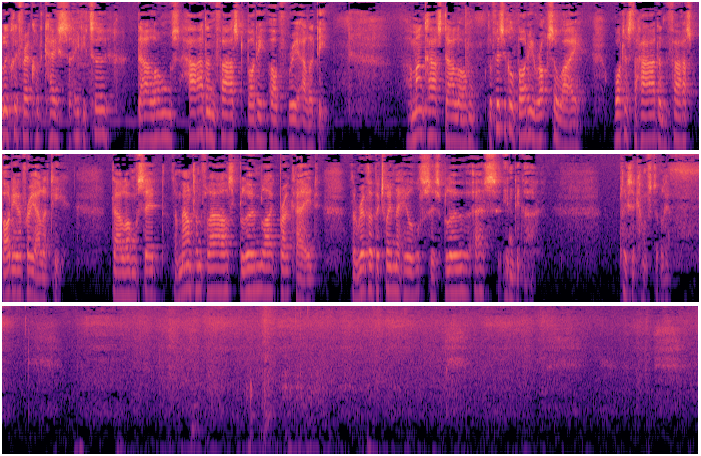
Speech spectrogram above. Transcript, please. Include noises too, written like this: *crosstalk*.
Blue Cliff Record Case 82, Dalong's Hard and Fast Body of Reality. A monk asked Dalong, the physical body rots away, what is the hard and fast body of reality? Dalong said, the mountain flowers bloom like brocade, the river between the hills is blue as indigo. Please sit comfortably.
